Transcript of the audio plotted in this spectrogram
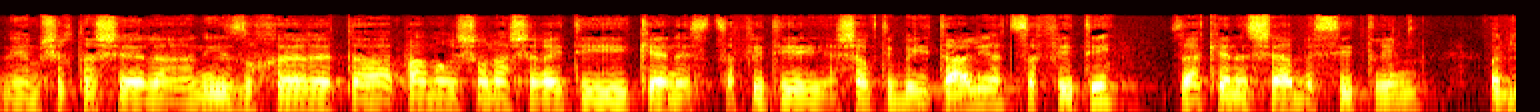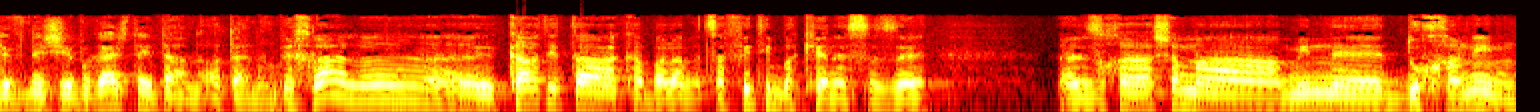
אני אמשיך את השאלה. אני זוכר את הפעם הראשונה שראיתי כנס, צפיתי, ישבתי באיטליה, צפיתי, זה הכנס שהיה בסיטרין עוד לפני שהפגשת איתנו, אותנו. בכלל, לא, הכרתי את הקבלה וצפיתי בכנס הזה. אני זוכר, היה שם מין אה, דוכנים,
